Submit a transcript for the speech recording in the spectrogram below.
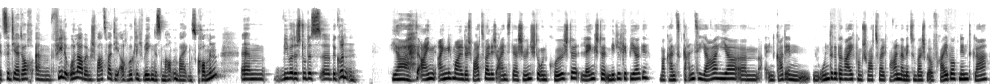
Jetzt sind ja doch ähm, viele Urlaube im Schwarzwald, die auch wirklich wegen des Mountainbikens kommen. Ähm, wie würdest du das äh, begründen? Ja, ein, eigentlich mal der Schwarzwald ist eines der schönste und größte, längste Mittelgebirge. Man kann das ganze Jahr hier, ähm, gerade im, im unteren Bereich vom Schwarzwald fahren, wenn man zum Beispiel auf Freiburg nimmt, klar,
